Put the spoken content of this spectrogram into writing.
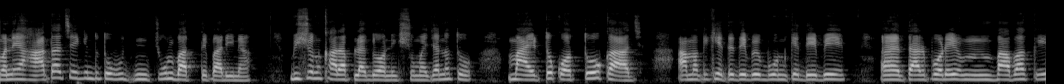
মানে হাত আছে, কিন্তু তবু চুল বাঁধতে পারি না। ভীষণ খারাপ লাগে অনেক সময়, জানো তো? মায়ের তো কত কাজ। আমাকে খেতে দেবে, বোনকে দেবে তারপরে বাবাকে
